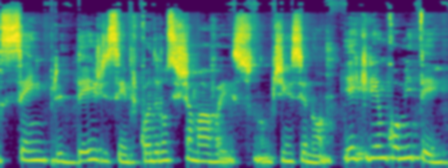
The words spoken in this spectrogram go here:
sempre, desde sempre, quando não se chamava isso, não tinha esse nome. E aí queria um comitê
